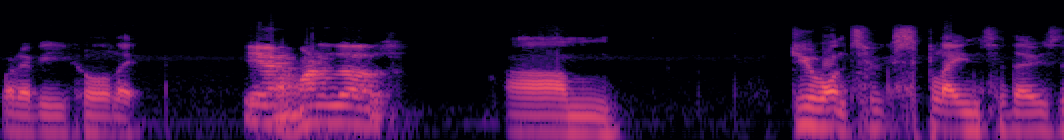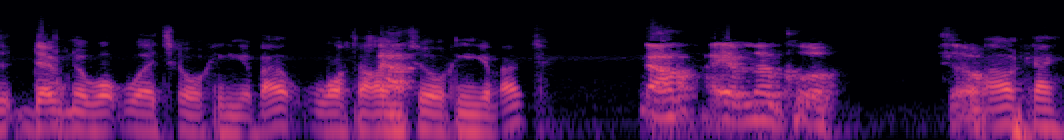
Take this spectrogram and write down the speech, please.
whatever you call it. Yeah, one of those. Um, do you want to explain to those that don't know what we're talking about what I'm Yeah. talking about? No, I have no clue. So Okay.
